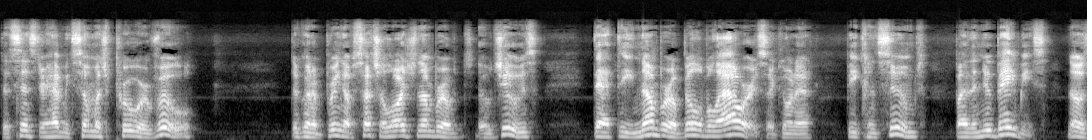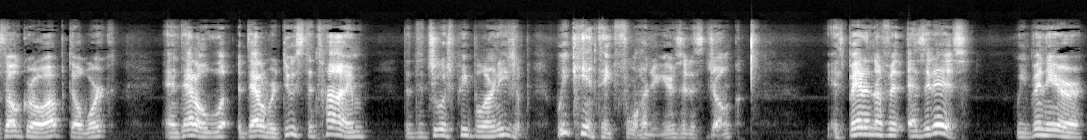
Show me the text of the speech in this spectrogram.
that since they're having so much pru or vu, they're going to bring up such a large number of, of Jews that the number of billable hours are going to be consumed by the new babies. No, they'll grow up, they'll work, and that'll that'll reduce the time that the Jewish people are in Egypt. We can't take 400 years of this junk. It's bad enough as it is. We've been here,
